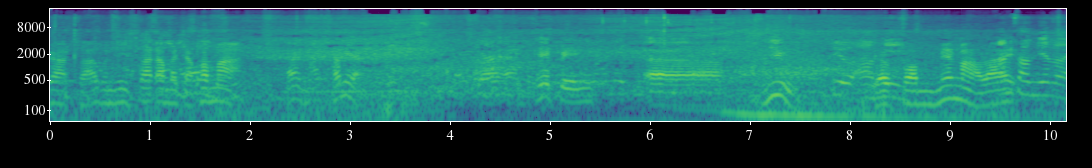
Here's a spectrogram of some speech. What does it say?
ครับสาวคนนี้สตาร์ทอัพมาจากพม่าเขาเนี่ยเทปเป็นเอ่อ you You are you're me. from Myanmar I'm right from Myanmar,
